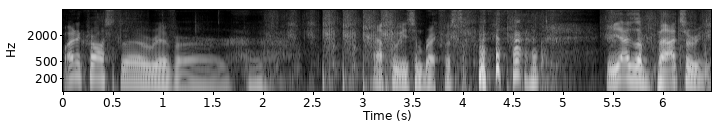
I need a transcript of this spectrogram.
Right across the river. After we eat some breakfast. he has a battery.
